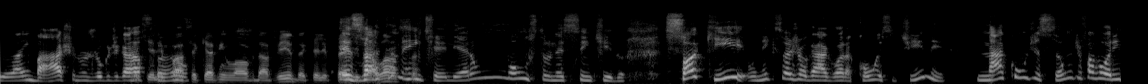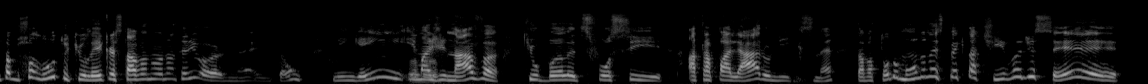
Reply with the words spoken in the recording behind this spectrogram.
lá embaixo no jogo de garrafão. Aquele passe Kevin Love da vida, que ele pega Exatamente, ele era um monstro nesse sentido. Só que o Knicks vai jogar agora com esse time na condição de favorito absoluto que o Lakers estava no ano anterior, né? Então, ninguém uhum. imaginava que o Bullets fosse atrapalhar o Knicks, né? Tava todo mundo na expectativa de ser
